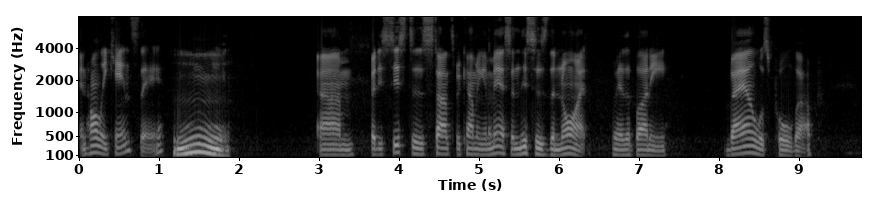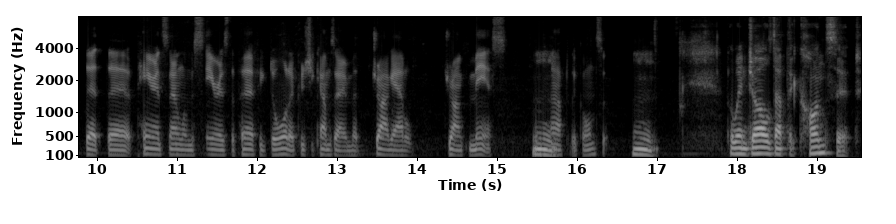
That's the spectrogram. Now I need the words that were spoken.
and Holly Kent's there. Mm. Um, but his sister starts becoming a mess, and this is the night where the bloody veil was pulled up. That the parents no longer see her as the perfect daughter because she comes home a drug-addled, drunk mess Mm. after the concert. Mm. But when Joel's at the concert,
